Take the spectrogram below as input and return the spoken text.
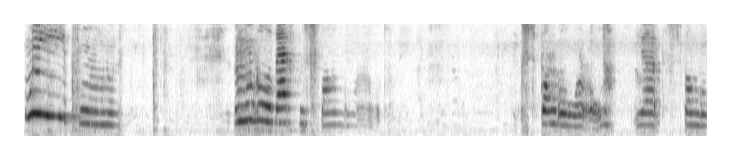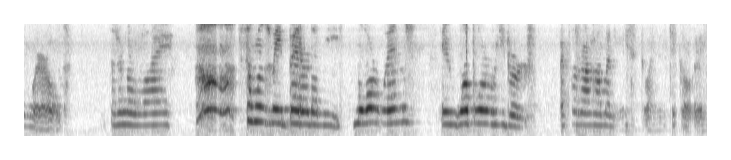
We. I'm gonna go back to Spong World. Spungle World. Yep, Spungle World. I don't know why. Someone's way better than me. More wins and one more rebirth. I forgot how many do I need to go in.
